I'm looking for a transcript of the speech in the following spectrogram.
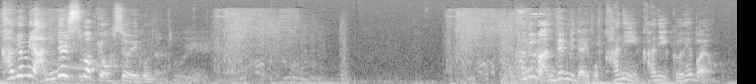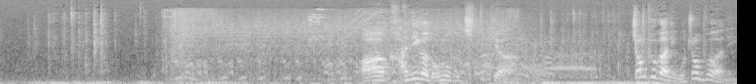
감염이 안 될 수밖에 없어요 이거는 감염 안 됩니다. 이거 간이 간이 그 해봐요. 아 간이가 너무 그 치트키야. 점프 간이고 점프 간이.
